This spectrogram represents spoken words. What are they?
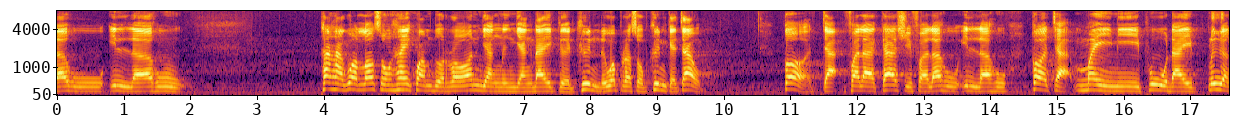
ลาหูอิลลาหู ถ้าหากว่าอัลลอฮ์ทรงให้ความเดือดร้อนอย่างหนึ่งอย่างใดเกิดขึ้น หรือว่าประสบขึ้นแก่เจ้า ก็จะฟาลากาชิฟาลาหูอิลลาหูก็จะไม่มีผู้ใดเปลื้อง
